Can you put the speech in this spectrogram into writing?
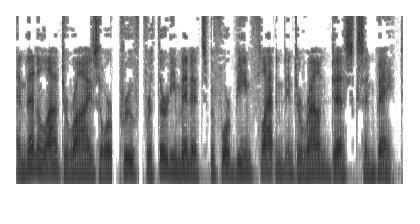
and then allowed to rise or proof for 30 minutes before being flattened into round discs and baked.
